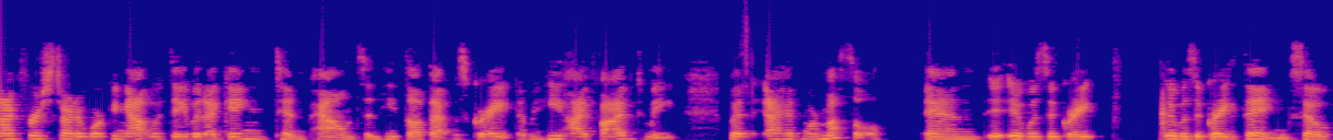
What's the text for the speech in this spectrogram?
When I first started working out with David, I gained 10 pounds and he thought that was great. I mean, he high fived me, but I had more muscle and it, it was a great, it was a great thing. So,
